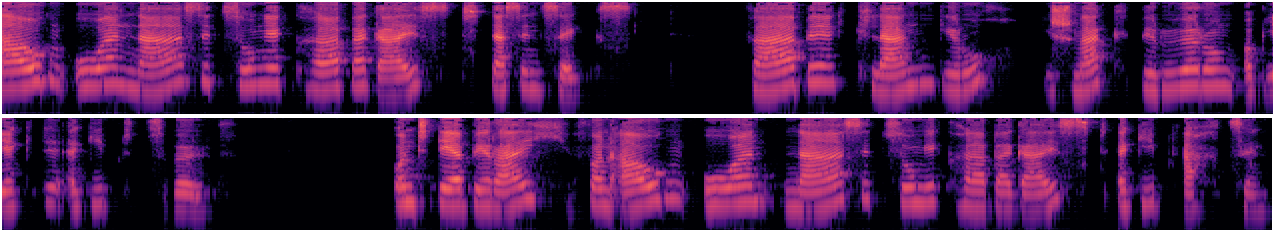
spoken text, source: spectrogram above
Augen, Ohren, Nase, Zunge, Körper, Geist, das sind sechs. Farbe, Klang, Geruch, Geschmack, Berührung, Objekte ergibt zwölf. Und der Bereich von Augen, Ohren, Nase, Zunge, Körper, Geist ergibt 18.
